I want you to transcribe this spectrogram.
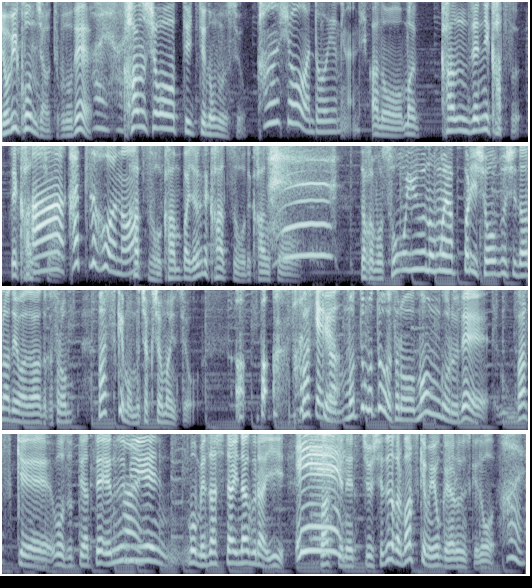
呼び込んじゃうってことではいはい「干渉」って言って飲むんですよ。干渉はどういう意味なんですか？あのまあ完全に勝つ。で干ああ渉勝つ方の？勝つ方乾杯じゃなくて勝つ方で干渉だからもうそういうのもやっぱり勝負師ならではだなとかそのバスケもむちゃくちゃうまいんですよ。あババスケもともとそのモンゴルでバスケをずっとやって NBA も目指したいなぐらいえー、バスケ熱中しててだからバスケもよくやるんですけどはい。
